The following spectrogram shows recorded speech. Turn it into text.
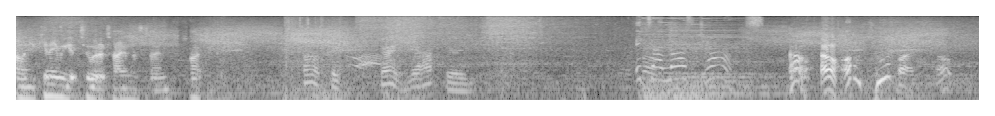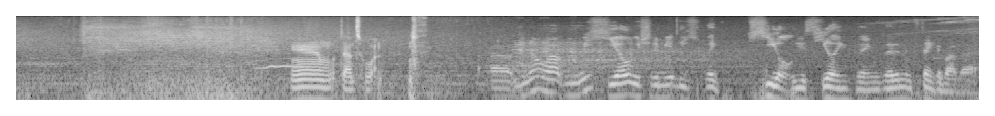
Oh, and you can't even get two at a time this time. Fuck. Oh, the giant raptor. It's our last chance. Oh, Oh, Oh, two of us. Oh. and we're down to one. Uh, you know what? When we heal, we should immediately like heal. Use healing things. I didn't think about that.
